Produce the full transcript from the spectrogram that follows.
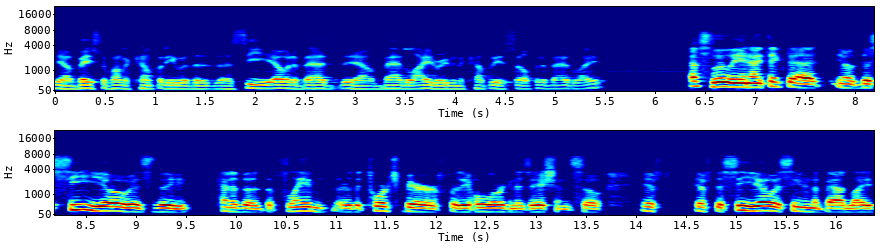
you know, based upon a company with a, the CEO in a bad, you know, bad light, or even the company itself in a bad light? Absolutely, and I think that you know the CEO is the kind of the the flame or the torch bearer for the whole organization. So if if the CEO is seen in a bad light,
